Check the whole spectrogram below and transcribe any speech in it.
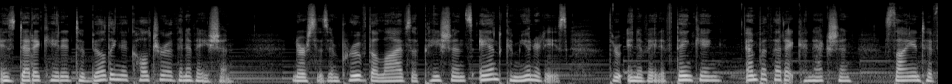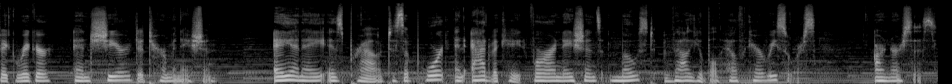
is dedicated to building a culture of innovation. Nurses improve the lives of patients and communities through innovative thinking, empathetic connection, scientific rigor, and sheer determination. ANA is proud to support and advocate for our nation's most valuable healthcare resource, our nurses.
